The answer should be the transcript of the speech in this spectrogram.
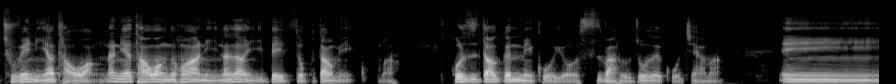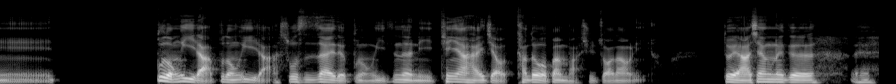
除非你要逃亡。那你要逃亡的话，你难道你一辈子都不到美国吗？或者是到跟美国有司法合作的国家吗？嗯，不容易啦，不容易啦。说实在的，不容易，真的，你天涯海角他都有办法去抓到你。对啊，像那个，哎，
